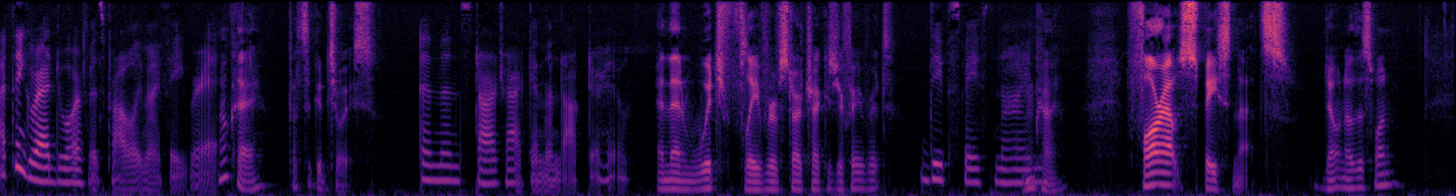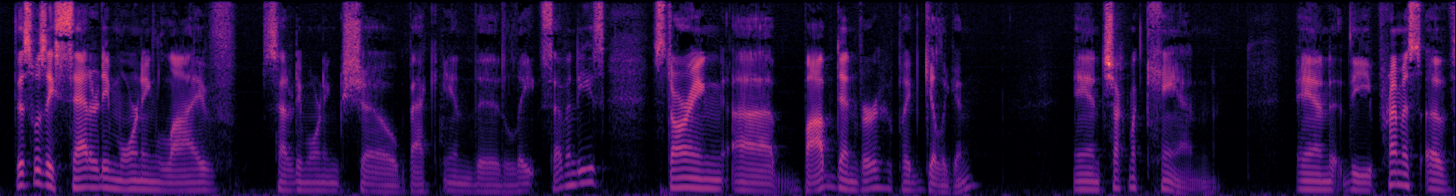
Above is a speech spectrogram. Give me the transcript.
I think Red Dwarf is probably my favorite. Okay, that's a good choice. And then Star Trek and then Doctor Who. And then, which flavor of Star Trek is your favorite? Deep Space Nine. Okay. Far Out Space Nuts. Don't know this one? This was a Saturday morning live Saturday morning show back in the late 70s, starring uh, Bob Denver, who played Gilligan, and Chuck McCann. And the premise of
